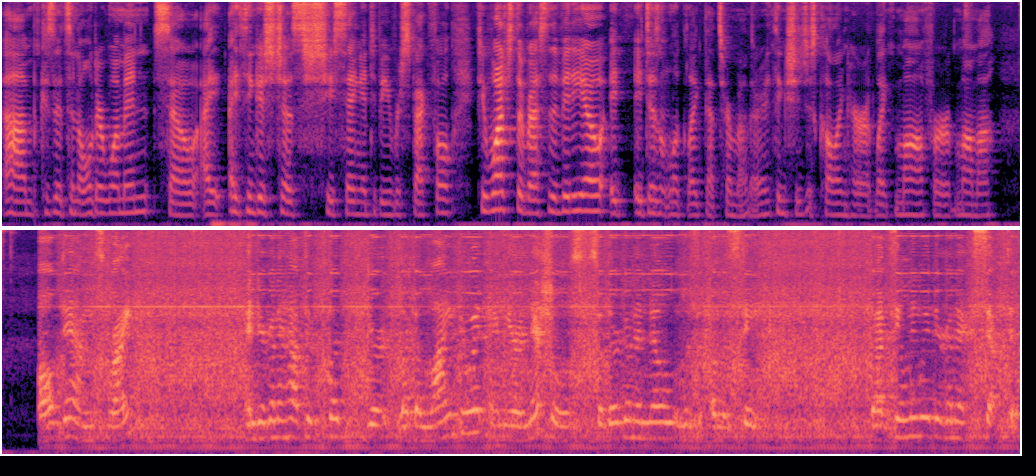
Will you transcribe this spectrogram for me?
um, because it's an older woman. So I, I think it's just she's saying it to be respectful. If you watch the rest of the video, it, it doesn't look like that's her mother. I think she's just calling her like ma for mama. All Dems, right? And you're going to have to put your, like a line through it and your initials, so they're going to know it was a mistake. That's the only way they're going to accept it.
